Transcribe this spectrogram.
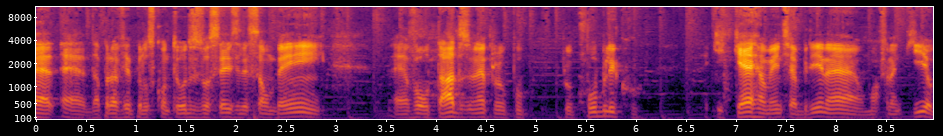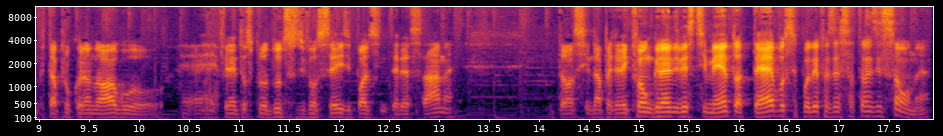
é, é dá para ver pelos conteúdos de vocês, eles são bem é, voltados, né, para o público que quer realmente abrir, né, uma franquia ou que está procurando algo é, referente aos produtos de vocês e pode se interessar, né. Então, assim, dá para entender que foi um grande investimento até você poder fazer essa transição, né?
